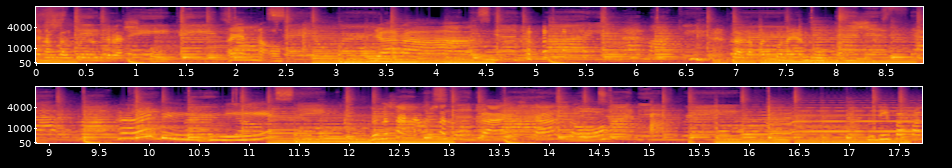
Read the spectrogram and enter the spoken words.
Tinanggal ko yung dress ko. Ayan na, oh. Yaran! Lalaban ko na yan bukas. Hi, baby! Doon na sana ako sa loob, guys. Kaso, hindi pa pala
